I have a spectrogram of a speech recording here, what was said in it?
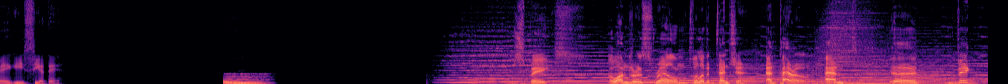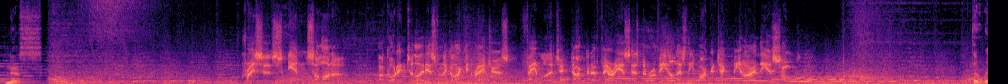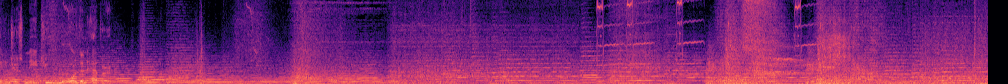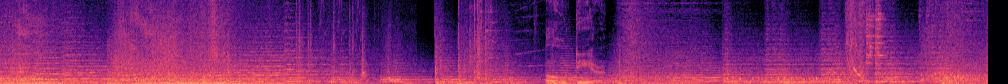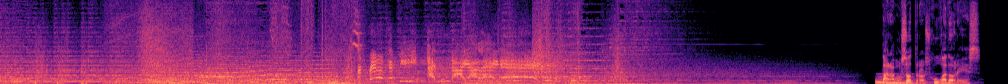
Peggy 7. Space. A wondrous realm full of adventure and peril and. uh. bigness. Crisis in Solana. According to the latest from the Galactic Rangers, famed lunatic Dr. Nefarious has been revealed as the architect behind the assault. The Rangers need you more than ever. Oh dear. Para vosotros, jugadores.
